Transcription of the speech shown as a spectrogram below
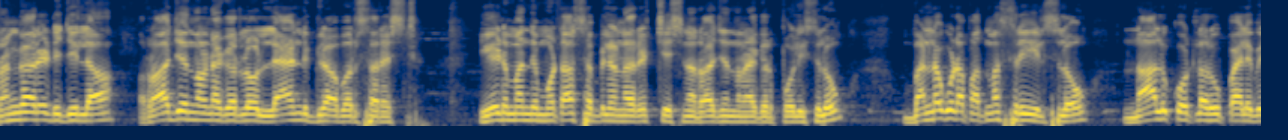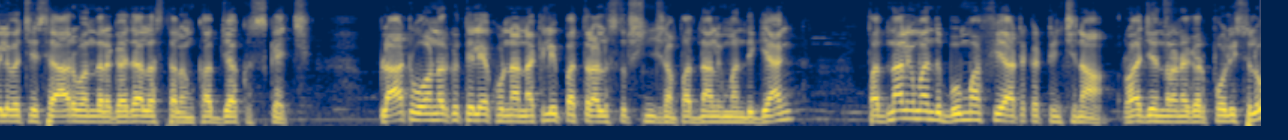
రంగారెడ్డి జిల్లా రాజేంద్రనగర్లో ల్యాండ్ గ్రాబర్స్ అరెస్ట్. ఏడు మంది ముఠా సభ్యులను అరెస్ట్ చేసిన రాజేంద్రనగర్ పోలీసులు బండగూడ పద్మశ్రీ హిల్స్లో నాలుగు కోట్ల రూపాయల విలువ చేసే ఆరు వందల గజాల స్థలం కబ్జాకు స్కెచ్. ప్లాట్ ఓనర్కు తెలియకుండా నకిలీ పత్రాలు సృష్టించిన పద్నాలుగు మంది గ్యాంగ్ పద్నాలుగు మంది భూమాఫియా అటకట్టించిన రాజేంద్రనగర్ పోలీసులు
